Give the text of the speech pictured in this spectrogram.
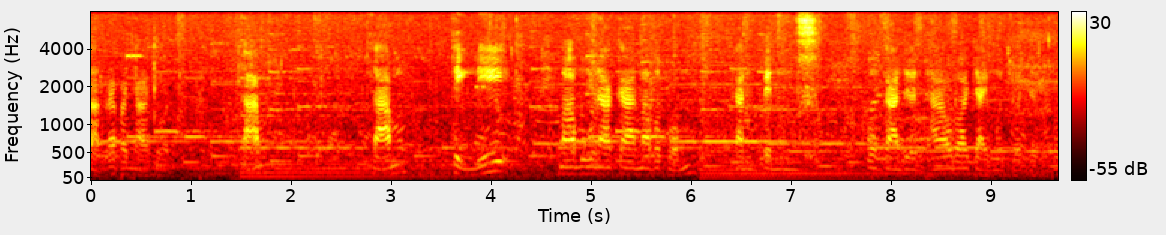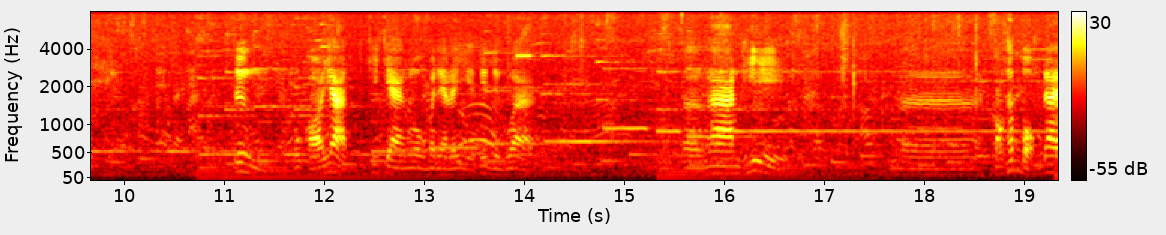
ษัตริย์และประชาชนสามสามสิ่งนี้มาบูรณาการมาผสมกันเป็นโครงการเดินเท้าร้อยใจมวลชนเดินทางเกียซึ่งผมขออนุญาตชี้แจงลงไปในรายละเอียดที่หนึ่งว่างานที่กองทัพบกได้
